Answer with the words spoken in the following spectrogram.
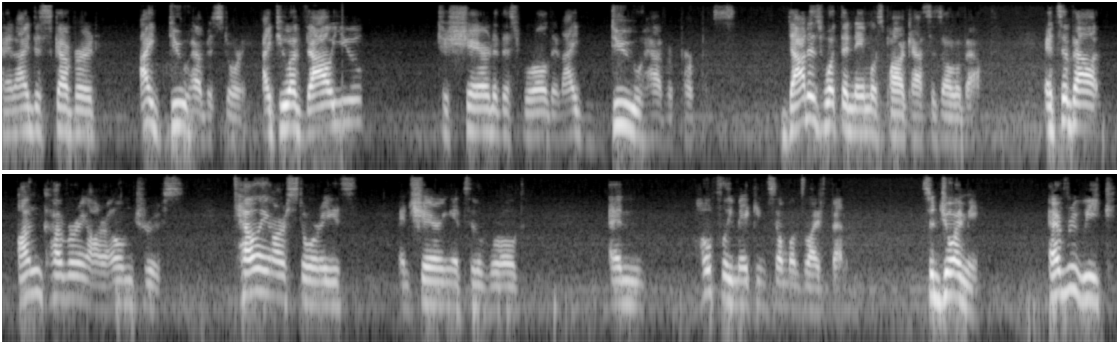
and I discovered I do have a story. I do have value to share to this world, and I do have a purpose. That is what the Nameless Podcast is all about. It's about uncovering our own truths, telling our stories, and sharing it to the world, and hopefully making someone's life better. So join me. Every week,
